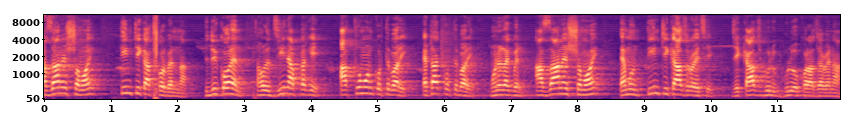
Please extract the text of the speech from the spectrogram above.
আজানের সময় তিনটি কাজ করবেন না। যদি করেন, তাহলে জিন আপনাকে আক্রমণ করতে পারে অ্যাটাক করতে পারে। মনে রাখবেন, আজানের সময় এমন তিনটি কাজ রয়েছে, যে কাজগুলো ভুলও করা যাবে না।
